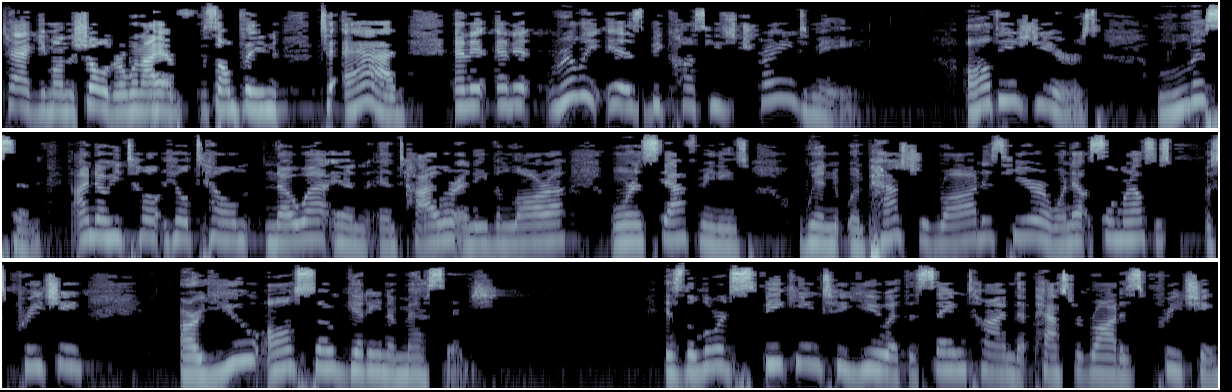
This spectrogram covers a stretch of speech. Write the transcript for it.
tag him on the shoulder when I have something to add. And it, and it really is because he's trained me all these years, listen. I know he tell, he'll tell Noah and, and Tyler and even Laura when we're in staff meetings, when, when Pastor Rod is here or when else, someone else is, is preaching, are you also getting a message? Is the Lord speaking to you at the same time that Pastor Rod is preaching?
